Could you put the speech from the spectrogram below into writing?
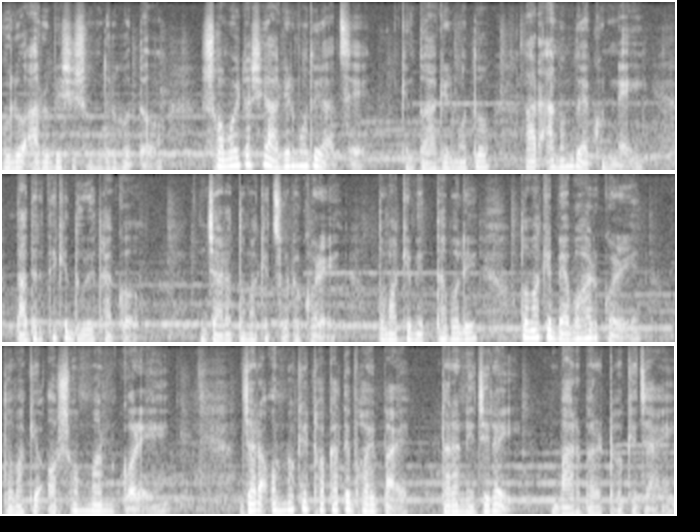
গুলো আরও বেশি সুন্দর হতো। সময়টা সে আগের মতোই আছে, কিন্তু আগের মতো আর আনন্দ এখন নেই। তাদের থেকে দূরে থাকো। যারা তোমাকে ছোট করে, তোমাকে মিথ্যা বলে, তোমাকে ব্যবহার করে, তোমাকে অসম্মান করে। যারা অন্যকে ঠকাতে ভয় পায়, তারা নিজেরাই বারবার ঠকে যায়।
